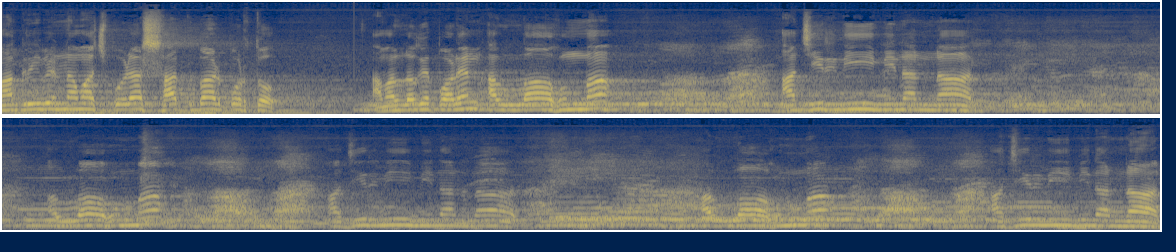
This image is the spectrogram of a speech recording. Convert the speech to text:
মাগরিবের নামাজ পড়া সাতবার পড়তো। আমার লগে পড়েন আল্লাহ হুম্মা আজিরনি মিনান্নার আল্লাহ হুম্মা আজিরনি মিনান্নার আল্লাহ হুম্মা আজিরনি মিনান্নার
